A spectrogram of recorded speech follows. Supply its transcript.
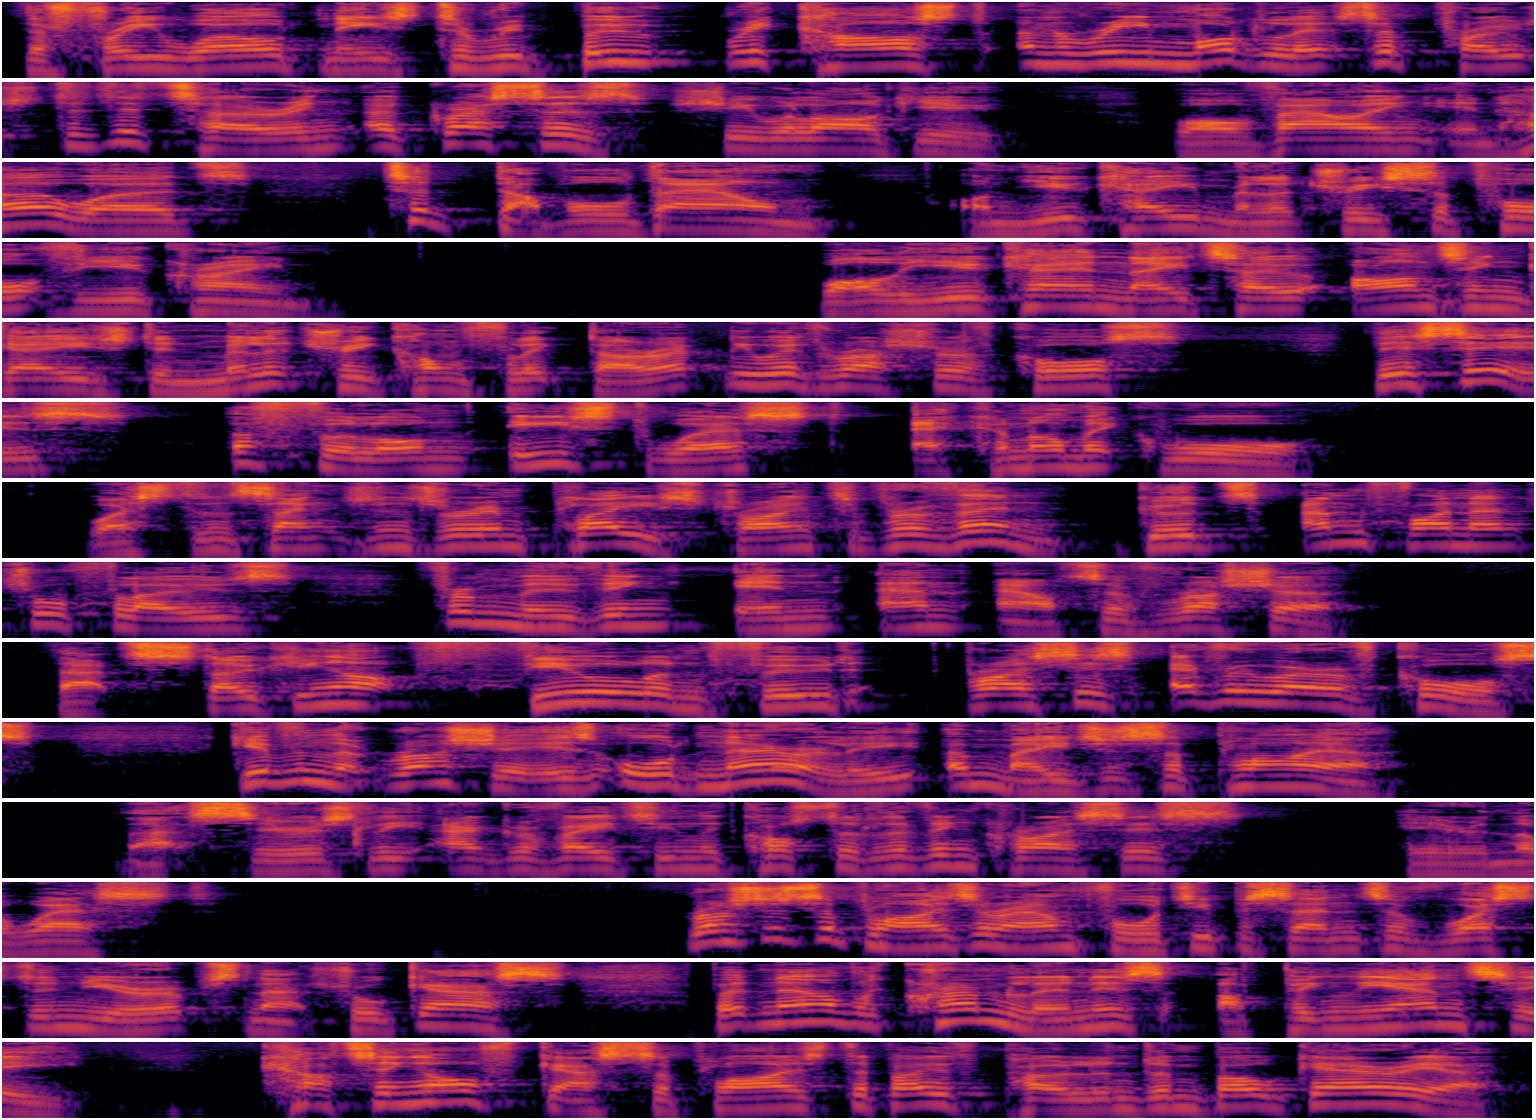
The free world needs to reboot, recast, and remodel its approach to deterring aggressors, she will argue, while vowing, in her words, to double down on UK military support for Ukraine. While the UK and NATO aren't engaged in military conflict directly with Russia, of course, this is a full on East West economic war. Western sanctions are in place trying to prevent goods and financial flows from moving in and out of Russia. That's stoking up fuel and food prices everywhere, of course, given that Russia is ordinarily a major supplier. That's seriously aggravating the cost of living crisis here in the West. Russia supplies around 40% of Western Europe's natural gas, but now the Kremlin is upping the ante, cutting off gas supplies to both Poland and Bulgaria.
